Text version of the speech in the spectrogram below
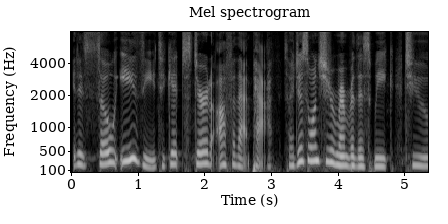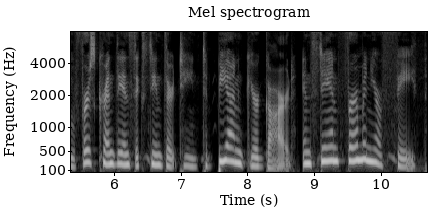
It is so easy to get stirred off of that path. So I just want you to remember this week to 1 Corinthians 16 13 to be on your guard and stand firm in your faith,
